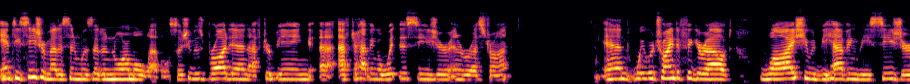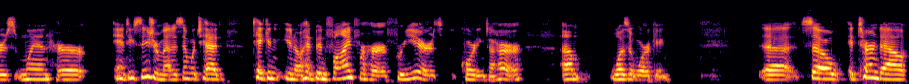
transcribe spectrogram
anti seizure medicine was at a normal level. So she was brought in after being uh, after having a witness seizure in a restaurant, and we were trying to figure out why she would be having these seizures when her anti seizure medicine, which had taken you know had been fine for her for years, according to her, um, wasn't working. Uh, so it turned out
